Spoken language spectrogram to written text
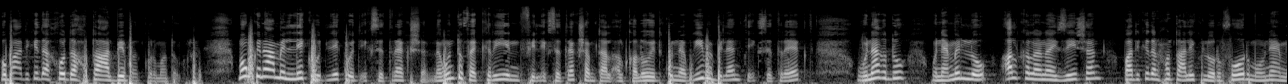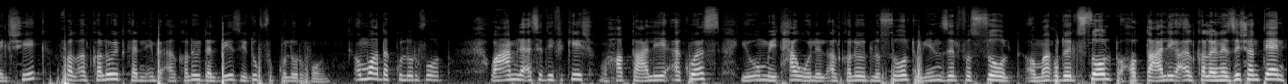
وبعد كده أخدها أحطها على ال paper chromatography ممكن أعمل liquid liquid extraction لو أنتوا فاكرين في ال extraction بتاع ال alkaloid كنا بنجيب plant extract وناخده ونعمل له alkalinization وبعد كده نحط عليه كلوروفورم ونعمل shake فال alkaloid كان يبقى ال alkaloid ال base يدوب في الكلوروفورم. اقوم واخده الكلوروفورم وعاملة acidification وحاطة عليه aqueous يقوم يتحول ال alkaloid لل salt وينزل في ال salt أو ماخد ال salt وأحط عليه alkalinization تاني.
